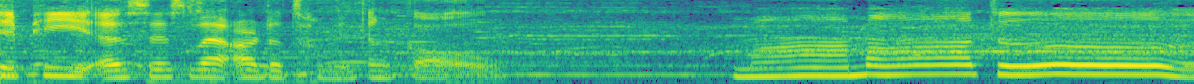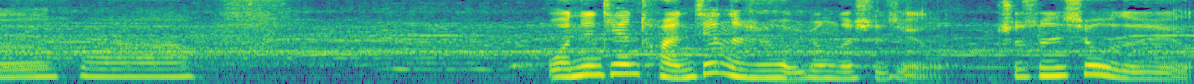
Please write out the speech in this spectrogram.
谢 P E S S Y 二的草莓蛋糕。妈妈的话，我那天团建的时候用的是这个植村秀的这个。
